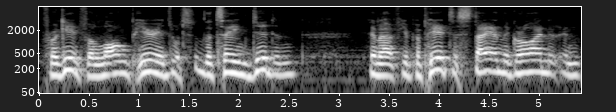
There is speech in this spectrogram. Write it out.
for again for long periods, which the team did. And you know, if you're prepared to stay in the grind and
